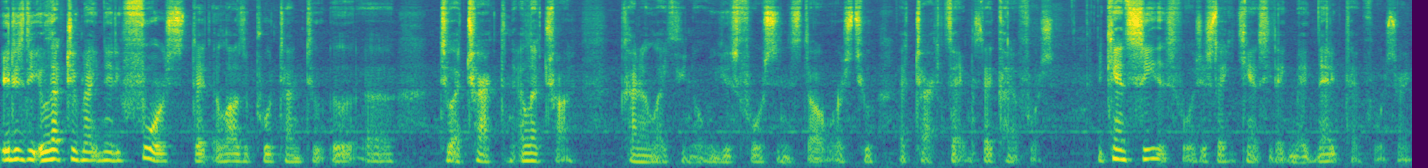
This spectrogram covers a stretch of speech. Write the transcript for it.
It is the electromagnetic force that allows a proton to uh, uh, to attract an electron kind of like you know we use force in Star Wars to attract things that kind of force. You can't see this force just like you can't see like magnetic type force right?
